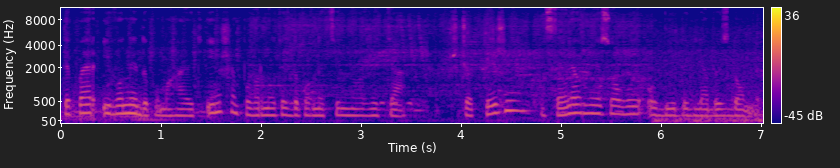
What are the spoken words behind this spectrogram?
тепер і вони допомагають іншим повернутися до повноцінного життя. Щотижня оселя організовує обіди для бездомних.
